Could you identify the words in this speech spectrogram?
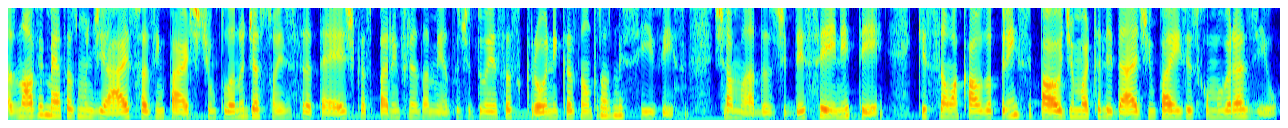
As nove metas mundiais fazem parte de um plano de ações estratégicas para o enfrentamento de doenças crônicas não transmissíveis, chamadas de DCNT, que são a causa principal de mortalidade em países como o Brasil.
